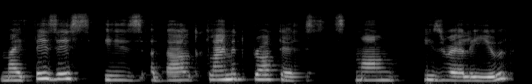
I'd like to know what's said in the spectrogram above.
My thesis is about climate protests among Israeli youth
